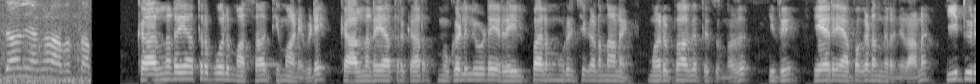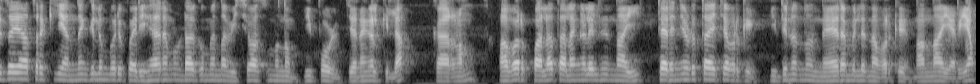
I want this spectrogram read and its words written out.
ഇതാണ് ഞങ്ങളുടെ അവസ്ഥ. കാൽനടയാത്ര പോലും അസാധ്യമാണ് ഇവിടെ കാൽനടയാത്രക്കാർ മുകളിലൂടെ റെയിൽപാലം മുറിച്ച് കടന്നാണ് മറുഭാഗത്തെത്തുന്നത്. ഇത് ഏറെ അപകടം നിറഞ്ഞതാണ്. ഈ ദുരിതയാത്രയ്ക്ക് എന്തെങ്കിലും ഒരു പരിഹാരമുണ്ടാകുമെന്ന വിശ്വാസമൊന്നും ഇപ്പോൾ ജനങ്ങൾക്കില്ല. കാരണം അവർ പല തലങ്ങളിൽ നിന്നായി തെരഞ്ഞെടുത്തയച്ചവർക്ക് ഇതിനൊന്നും നേരമില്ലെന്ന് അവർക്ക് നന്നായി അറിയാം.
